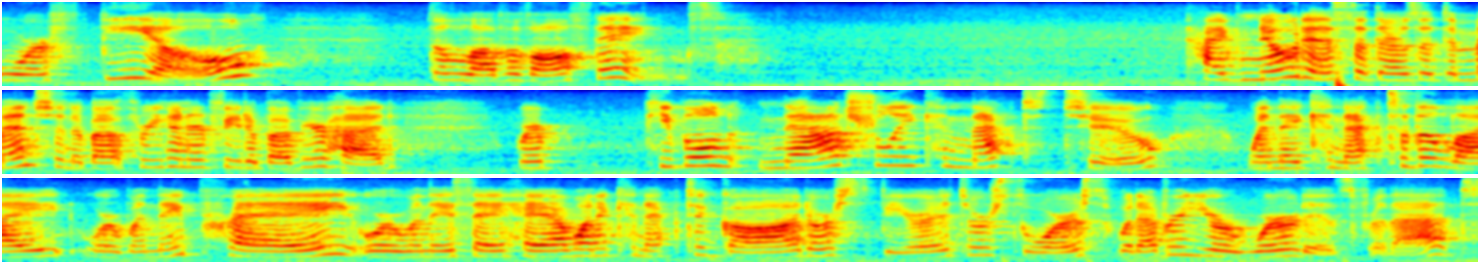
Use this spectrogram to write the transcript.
or feel the love of all things. I've noticed that there's a dimension about 300 feet above your head where people naturally connect to when they connect to the light or when they pray or when they say, Hey, I want to connect to God or spirit or source, whatever your word is for that.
